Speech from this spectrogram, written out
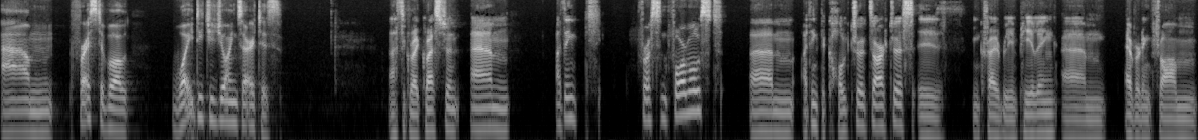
Um, first of all, why did you join Zartis? That's a great question. Um, I think first and foremost, um, I think the culture at Zartis is incredibly appealing. Um, everything from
